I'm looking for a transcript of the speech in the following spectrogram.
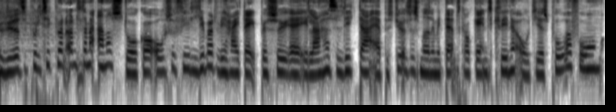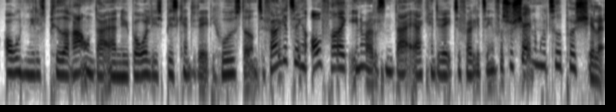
Du lytter til Politik på en onsdag med Anders Storgård og Sofie Lippert. Vi har i dag besøg af Elaha Salik, der er bestyrelsesmedlem i Dansk Afghansk Kvinde- og Diaspora Forum, og Nils Peder Ravn, der er ny borgerlig spidskandidat i hovedstaden til Folketinget, og Frederik Enevoldsen, der er kandidat til Folketinget for Socialdemokratiet på Sjælland.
